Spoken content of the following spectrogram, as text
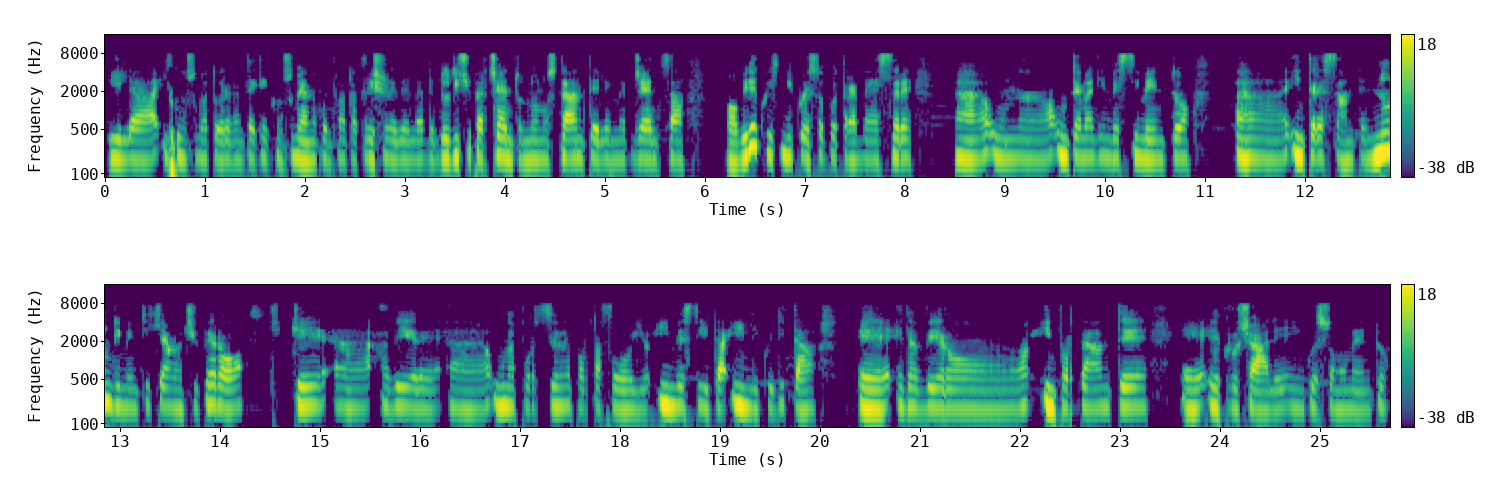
il, il, consumatore, tant'è che i consumi hanno continuato a crescere del, del 12% nonostante l'emergenza Covid e quindi questo potrebbe essere uh, un, un, tema di investimento uh, interessante. Non dimentichiamoci però che uh, avere una porzione del portafoglio investita in liquidità è, è davvero importante e, e cruciale in questo momento.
